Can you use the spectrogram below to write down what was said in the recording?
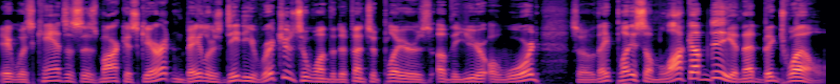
it was Kansas's Marcus Garrett and Baylor's Dee Richards who won the Defensive Players of the Year award, so they play some lock-up D in that Big 12.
